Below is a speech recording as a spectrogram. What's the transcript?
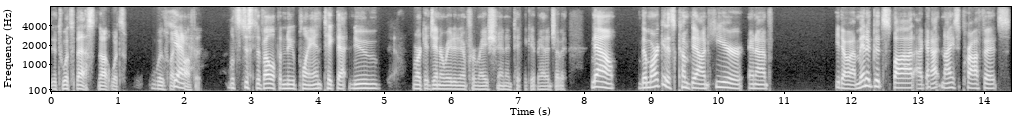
It's what's best, not what's what's my Yeah. profit. Let's just develop a new plan, take that new market generated information and take advantage of it. Now, the market has come down here and I've, you know, I'm in a good spot. I got nice profits.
